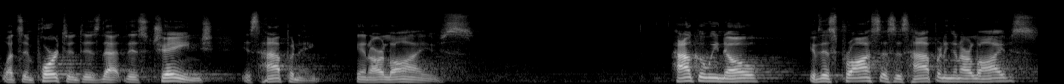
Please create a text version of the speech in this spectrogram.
What's important is that this change is happening in our lives. How can we know if this process is happening in our lives?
